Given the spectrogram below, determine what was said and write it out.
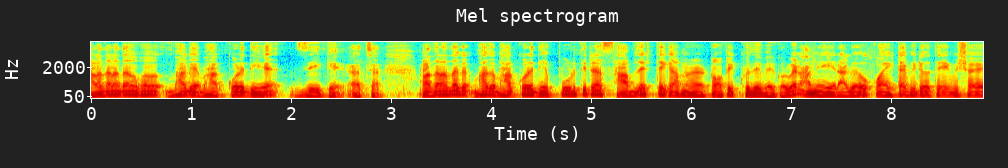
আলাদা আলাদা ভাগে ভাগ করে দিয়ে জিকে আচ্ছা। আলাদা আলাদা ভাগে ভাগ করে দিয়ে প্রতিটা সাবজেক্ট থেকে আপনারা টপিক খুঁজে বের করবেন। আমি এর আগেও কয়েকটা ভিডিওতে এই বিষয়ে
